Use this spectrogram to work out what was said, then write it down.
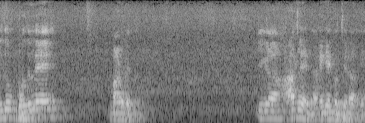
ಇದು ಮೊದಲೇ ಮಾಡಬೇಕು. ಈಗ ಆಗಲೇ ನನಗೆ ಗೊತ್ತಿರೋ ಹಾಗೆ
